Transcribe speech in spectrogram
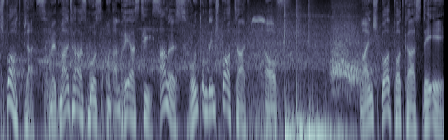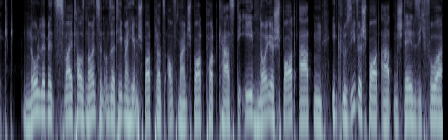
Sportplatz mit Malta Asmus und Andreas Thies. Alles rund um den Sporttag auf meinsportpodcast.de. No Limits 2019, unser Thema hier im Sportplatz auf meinsportpodcast.de. Neue Sportarten, inklusive Sportarten stellen sich vor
